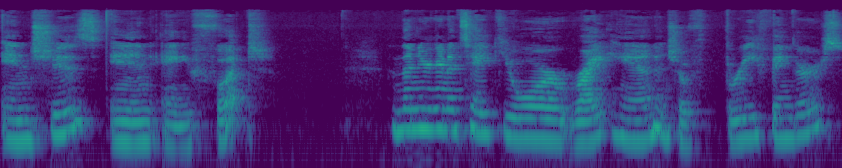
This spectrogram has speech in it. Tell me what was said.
inches in a foot. And then you're gonna take your right hand and show three fingers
